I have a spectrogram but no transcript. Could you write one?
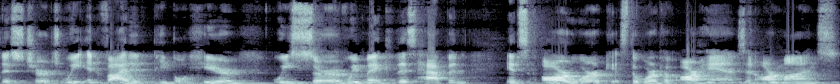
this church. We invited people here. We serve. We make this happen. It's our work. It's the work of our hands and our minds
